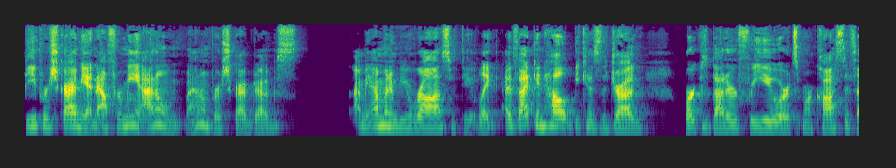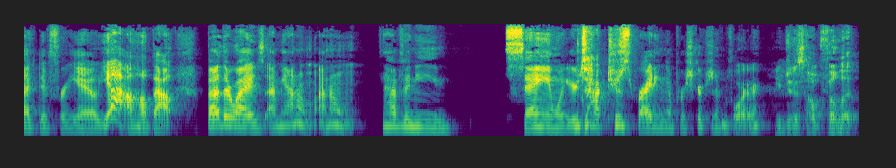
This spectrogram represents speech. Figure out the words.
be prescribing it. Now for me i don't i don't prescribe drugs. I mean i'm going to be real honest with you. Like if i can help because the drug works better for you or it's more cost effective for you yeah i'll help out. But otherwise i mean i don't i don't have any say in what your doctor's writing a prescription for You just help fill it.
